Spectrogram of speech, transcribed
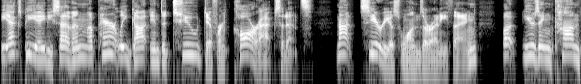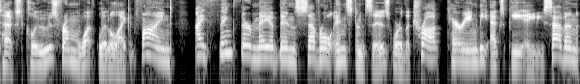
the XP-87 apparently got into two different car accidents. Not serious ones or anything, but using context clues from what little I could find, I think there may have been several instances where the truck carrying the XP-87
